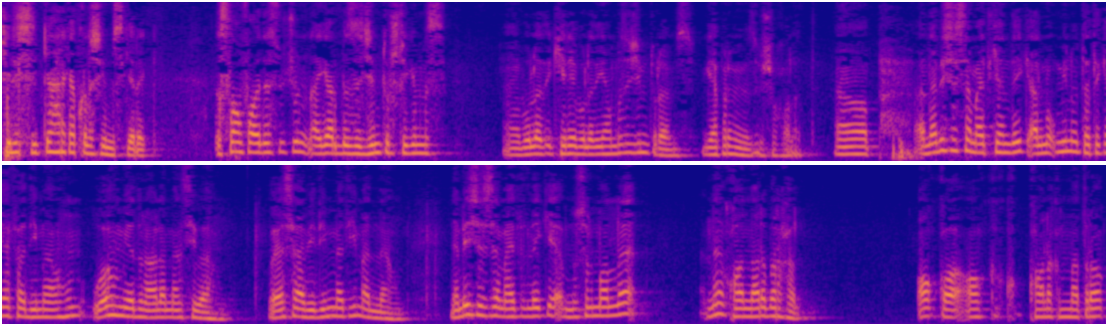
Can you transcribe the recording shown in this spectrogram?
kelishlikka harakat qilishimiz kerak. Islom foydasi uchun agar bizni jim turishligimiz e, bo'ladi, kerak bo'ladigan bo'lsa jim turamiz. Gapirmaymiz o'sha holatda. E, Nabiy sallam alayhi aytgandek, al-mu'minu tatakafa dimahum wa hum yadun ala man siwahum va yasa bi dimmatihim adnahum. Nabiy sallam alayhi aytdiki, musulmonlarni qonlari bir xil. Oq oq qoni qimmatroq,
